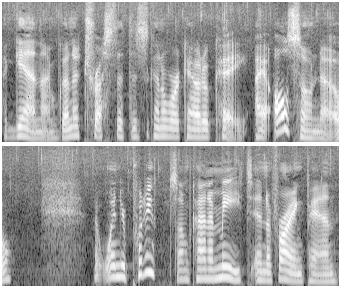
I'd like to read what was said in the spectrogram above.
Again, I'm going to trust that this is going to work out okay. I also know that when you're putting some kind of meat in a frying pan,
